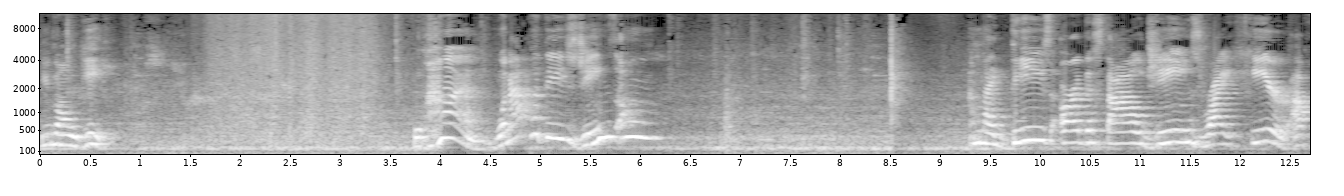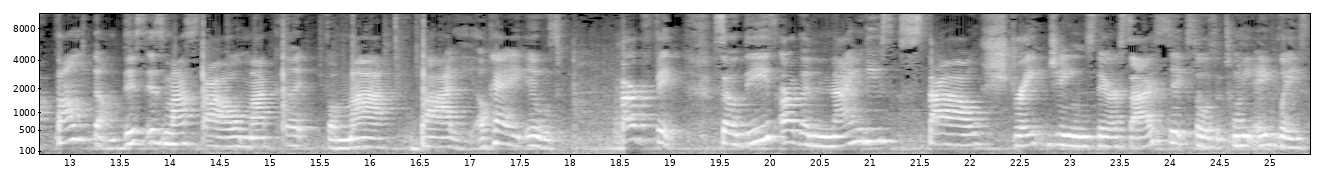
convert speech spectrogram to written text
You gonna get it. Hun, when I put these jeans on, I'm like, these are the style jeans right here. I found them. This is my style, my cut for my body. Okay, it was perfect. So these are the 90s style straight jeans. They're a size 6, so it's a 28 waist.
